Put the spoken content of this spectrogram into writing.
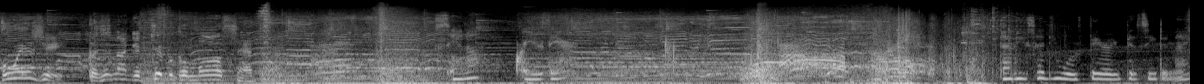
Who is he? Because he's not your typical mall Santa. Santa, are you there? Daddy said you were very busy tonight.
